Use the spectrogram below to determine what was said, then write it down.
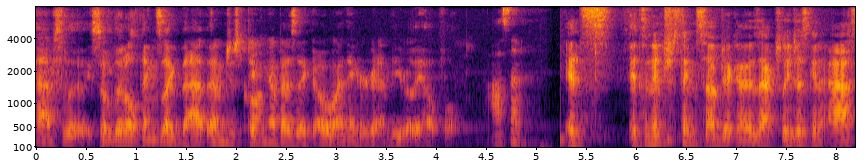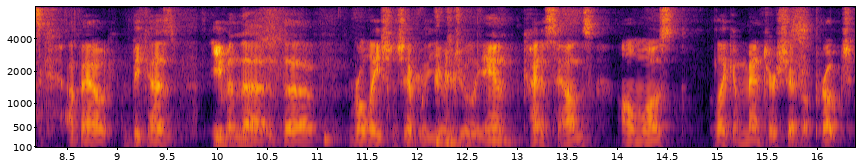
Absolutely. So little things like that that I'm just Cool. picking up as I go, I think are going to be really helpful. Awesome. It's it's an interesting subject. I was actually just going to ask about because even the the relationship with you and Julianne kind of sounds almost like a mentorship approach.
